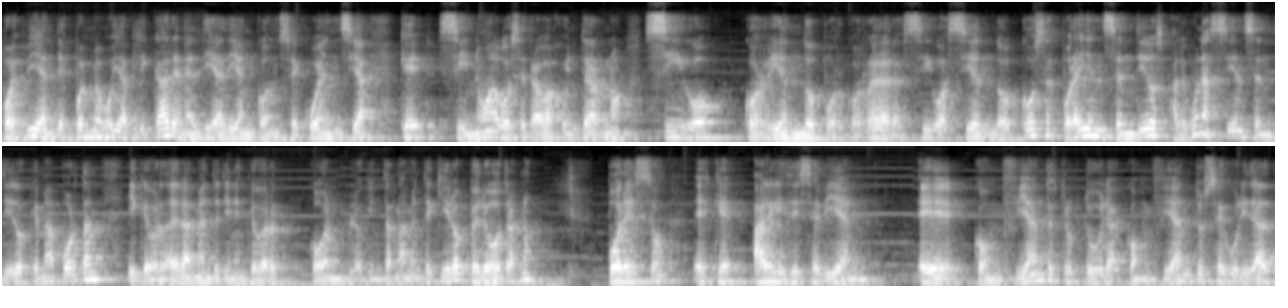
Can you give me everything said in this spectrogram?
pues bien, después me voy a aplicar en el día a día en consecuencia que si no hago ese trabajo interno, sigo corriendo por correr, sigo haciendo cosas por ahí en sentidos, algunas sí en sentidos que me aportan y que verdaderamente tienen que ver con lo que internamente quiero, pero otras no. Por eso es que alguien dice bien, eh, confía en tu estructura, confía en tu seguridad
